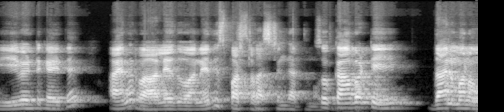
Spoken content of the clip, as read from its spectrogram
ఈవెంట్కి అయితే ఆయన రాలేదు అనేది స్పష్టం. స్పష్టంగా అర్థం సో కాబట్టి దాన్ని మనం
